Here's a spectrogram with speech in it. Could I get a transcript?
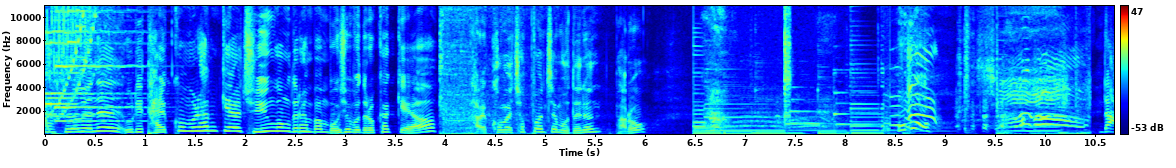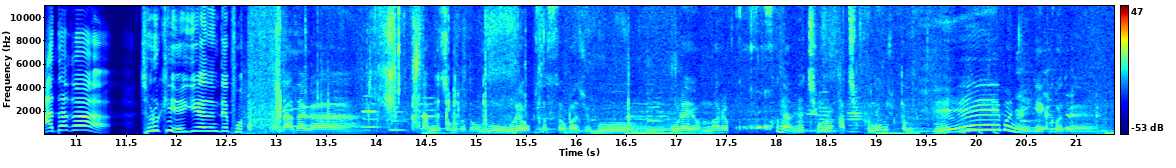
자 그러면은 우리 달콤을 함께할 주인공들 한번 모셔보도록 할게요. 달콤의 첫 번째 무대는 바로 나다가 저렇게 얘기하는데 번- 나다가 남자친구가 너무 오래 없었어가지고 올해 연말을 꼭 남자친구랑 같이 보내고 싶다고 매번 얘기했거든.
